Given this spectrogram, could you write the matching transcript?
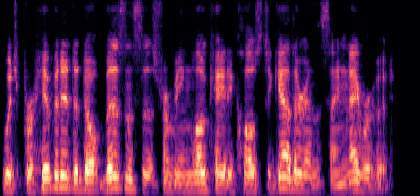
which prohibited adult businesses from being located close together in the same neighborhood.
